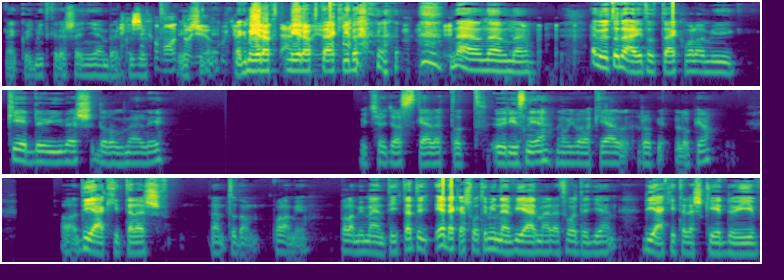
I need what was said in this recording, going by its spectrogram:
meg hogy mit keres ennyi ember között. És mondta, és hogy meg miért, rak, miért rakták ide. nem, nem, nem. Nem, őt odaállították valami kérdőíves dolog mellé. Úgyhogy azt kellett ott őriznie, nehogy valaki ellopja. A diákhiteles, nem tudom, valami valami ment így. Tehát hogy érdekes volt, hogy minden VR mellett volt egy ilyen diákhiteles kérdőív.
